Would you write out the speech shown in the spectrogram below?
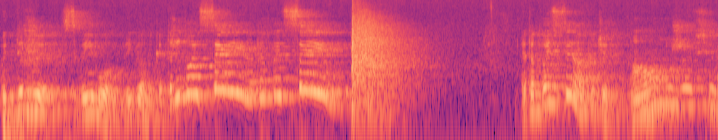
поддержи своего ребенка. Это же твой сын, это твой сын. Это твой сын, он а он уже все.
